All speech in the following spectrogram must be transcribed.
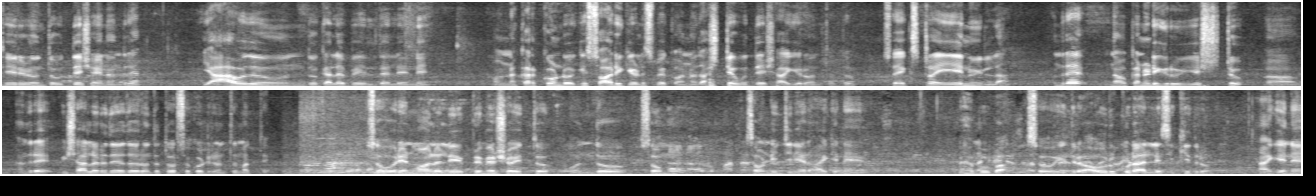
ಸೇರಿರುವಂಥ ಉದ್ದೇಶ ಏನಂದರೆ, ಯಾವುದೋ ಒಂದು ಗಲಭೆ ಇಲ್ದಲೇ ಅವನ್ನ ಕರ್ಕೊಂಡೋಗಿ ಸಾರಿ ಕೇಳಿಸ್ಬೇಕು ಅನ್ನೋದು ಅಷ್ಟೇ ಉದ್ದೇಶ ಆಗಿರುವಂಥದ್ದು. ಸೊ ಎಕ್ಸ್ಟ್ರಾ ಏನೂ ಇಲ್ಲ. ಅಂದರೆ ನಾವು ಕನ್ನಡಿಗರು ಎಷ್ಟು ಅಂದರೆ ವಿಶಾಲ ಹೃದಯದವರು ಅಂತ ತೋರಿಸಿಕೊಟ್ಟಿರೋಂಥದ್ದು ಮತ್ತೆ. ಸೊ ಓರಿಯನ್ ಮಾಲಲ್ಲಿ ಪ್ರೀಮಿಯರ್ ಶೋ ಇತ್ತು. ಒಂದು ಸೋಮು ಸೌಂಡ್ ಇಂಜಿನಿಯರ್ ಹಾಗೆಯೇ ಮೆಹಬೂಬಾ. ಸೊ ಇದ್ರ, ಅವರು ಕೂಡ ಅಲ್ಲಿ ಸಿಕ್ಕಿದ್ರು. ಹಾಗೆಯೇ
